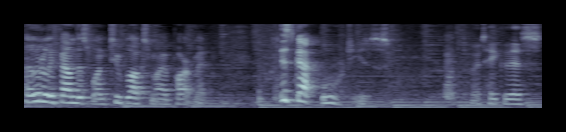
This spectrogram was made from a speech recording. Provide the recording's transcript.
I literally found this one two blocks from my apartment. This got, oh Jesus. I'm gonna take this,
